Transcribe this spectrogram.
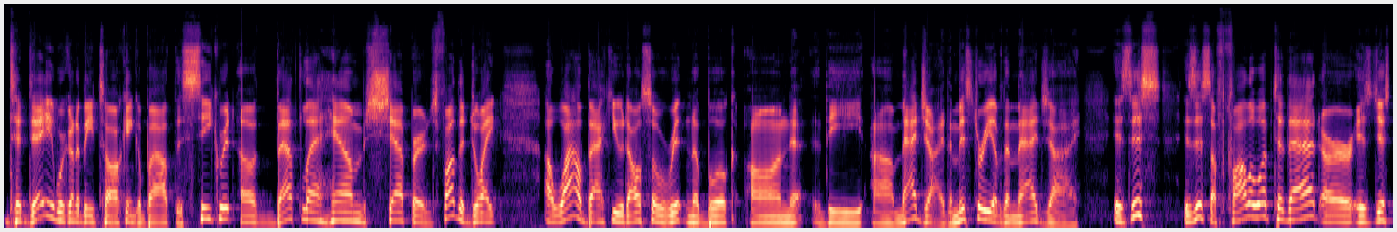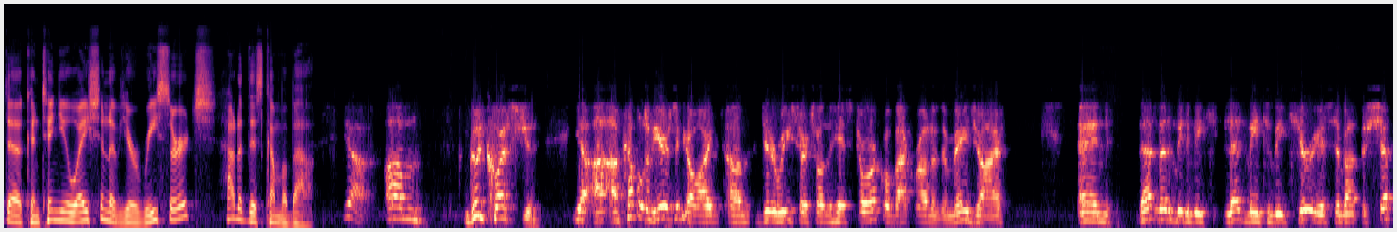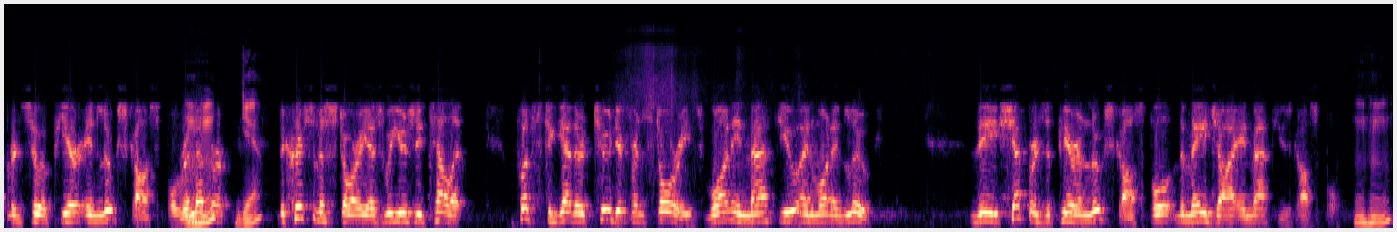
Today, we're going to be talking about the secret of Bethlehem shepherds. Father Dwight, a while back, you had also written a book on the uh, Magi, the mystery of the Magi. Is this is this a follow up to that, or is just a continuation of your research? How did this come about? Yeah, um, good question. Yeah, a, a couple of years ago, I um, did a research on the historical background of the Magi, and that led me to be led me to be curious about the shepherds who appear in Luke's gospel. Remember, Yeah. the Christmas story, as we usually tell it, puts together two different stories: one in Matthew and one in Luke. The shepherds appear in Luke's gospel, the Magi in Matthew's gospel. Mm-hmm.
